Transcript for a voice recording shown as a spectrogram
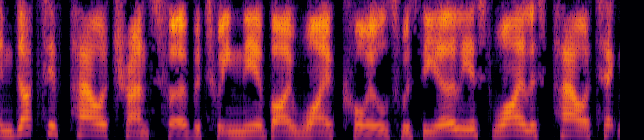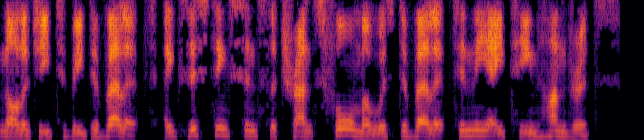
Inductive power transfer between nearby wire coils was the earliest wireless power technology to be developed, existing since the transformer was developed in the 1800s.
